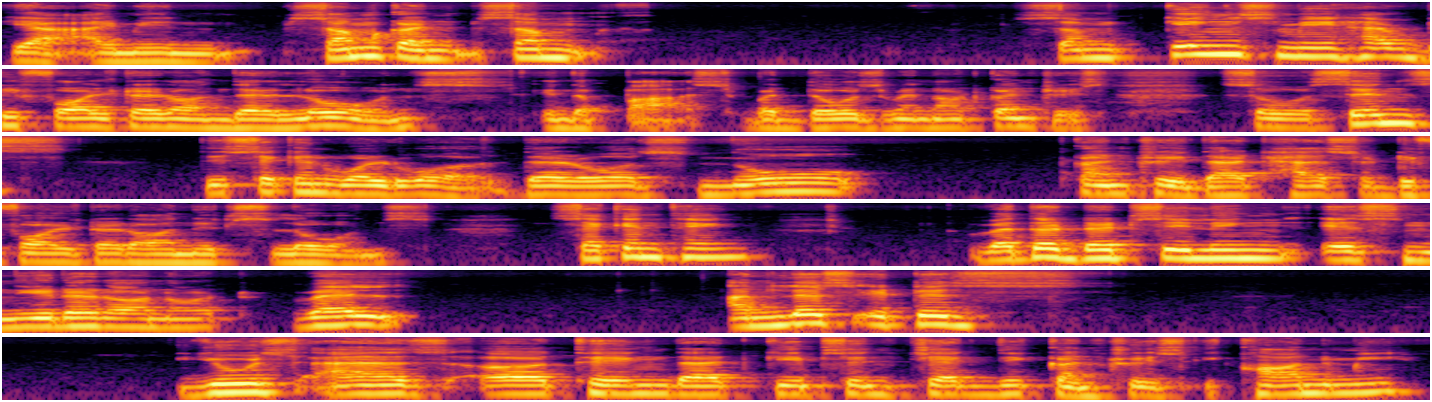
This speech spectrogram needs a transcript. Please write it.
Yeah i mean some con- some some kings may have defaulted on their loans in the past but those were not countries. So since the second world war there was no country that has defaulted on its loans. Second thing whether debt ceiling is needed or not well unless it is used as a thing that keeps in check the country's economy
